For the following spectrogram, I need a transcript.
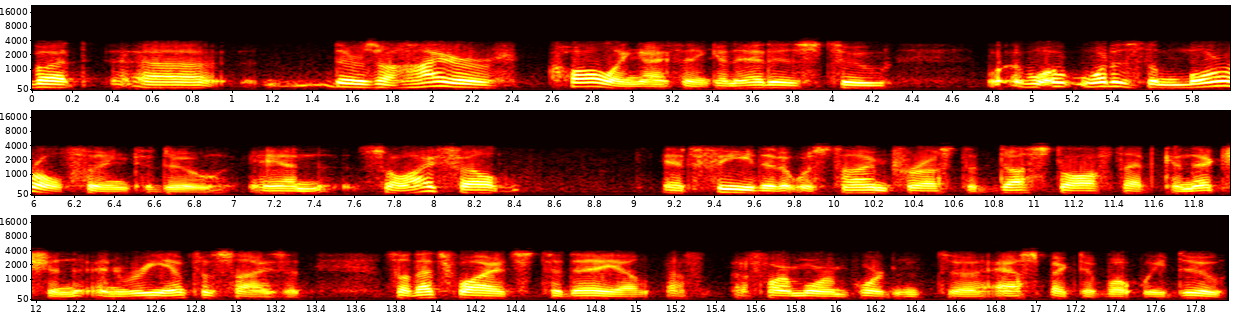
But uh, there's a higher calling, I think, and that is to what is the moral thing to do? And so I felt at Fee that it was time for us to dust off that connection and reemphasize it. So that's why it's today a, a, a far more important uh, aspect of what we do.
